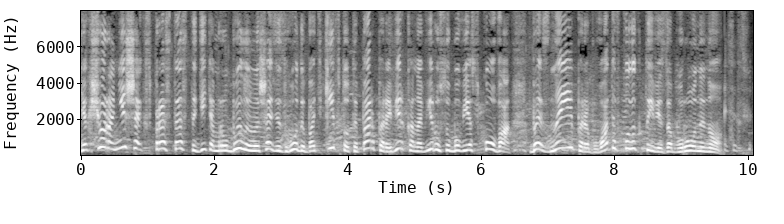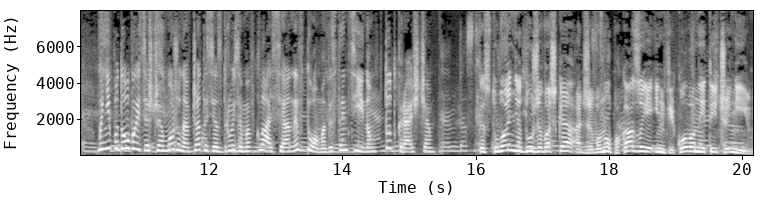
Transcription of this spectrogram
Якщо раніше експрес-тести дітям робили лише зі згоди батьків, то тепер перевірка на вірус обов'язкова. Без неї перебувати в колективі заборонено. Мені подобається, що я можу навчатися з друзями в класі, а не вдома дистанційно. Тут краще. Тестування дуже важке, адже воно показує, інфікований ти чи ні.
